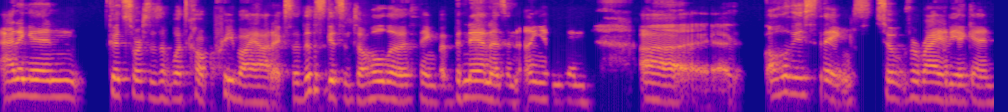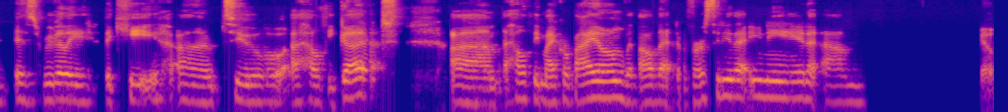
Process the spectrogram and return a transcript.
adding in good sources of what's called prebiotics. So this gets into a whole other thing but bananas and onions and uh, all of these things. So variety again is really the key uh, to a healthy gut um, a healthy microbiome with all that diversity that you need um, know,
